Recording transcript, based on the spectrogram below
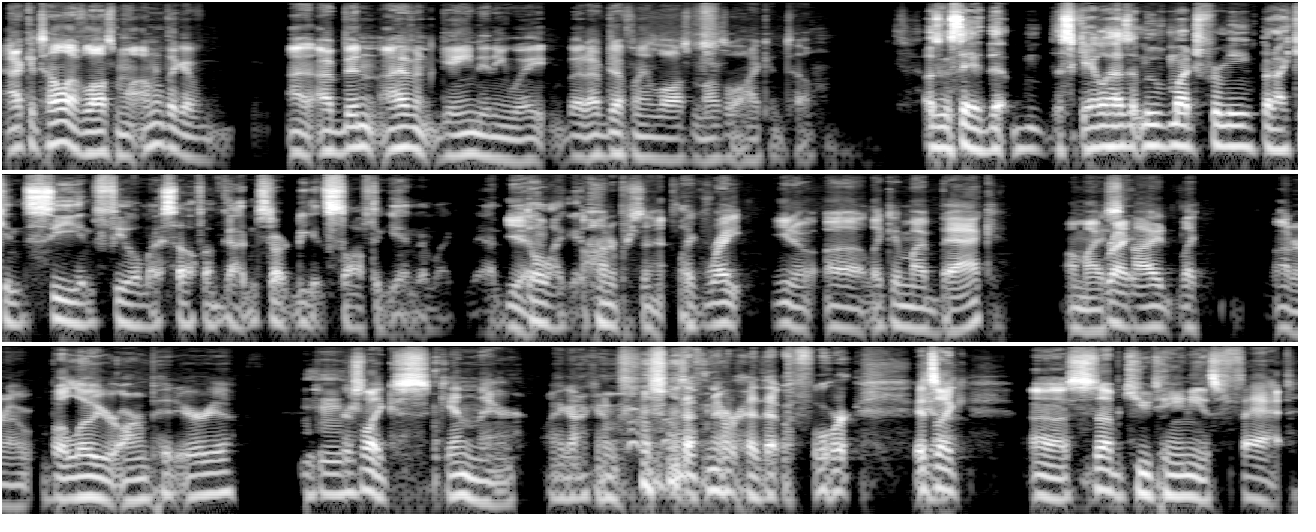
I could tell I've lost. my I don't think I've. I, I've been. I haven't gained any weight, but I've definitely lost muscle. I can tell. I was gonna say that the scale hasn't moved much for me, but I can see and feel myself. I've gotten starting to get soft again. I'm like, man, Yeah, don't like it. hundred percent. Like right, you know, uh, like in my back, on my Right. side, like I don't know, below your armpit area. Mhm. There's like skin there. Like I can. I've never had that before. It's Yeah. like uh, subcutaneous fat.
